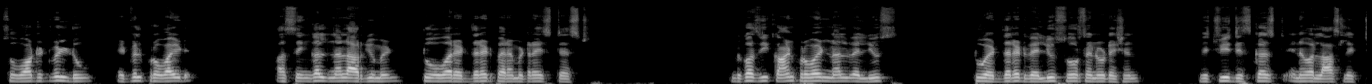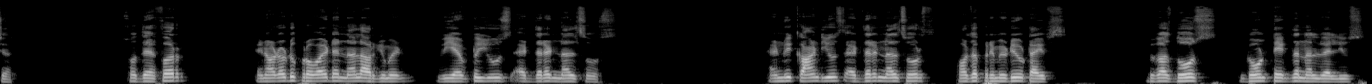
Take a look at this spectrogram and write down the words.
So what it will do, it will provide a single null argument to our at the rate parameterized test. Because we can't provide null values to at the rate value source annotation, which we discussed in our last lecture. So therefore, in order to provide a null argument, we have to use at the null source. And we can't use at the null source for the primitive types because those don't take the null values.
